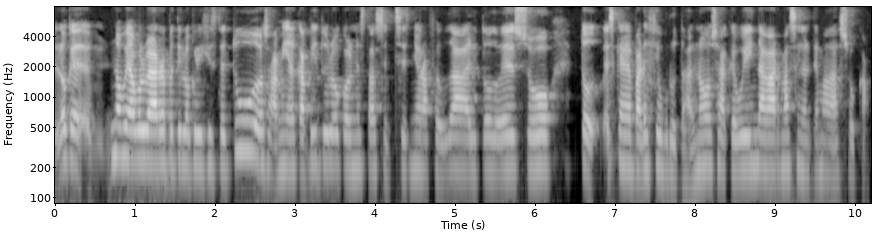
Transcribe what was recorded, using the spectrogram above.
lo que no voy a volver a repetir lo que dijiste tú, o sea, a mí el capítulo con esta señora feudal y todo eso, todo, es que me pareció brutal, ¿no? O sea, que voy a indagar más en el tema de Ahsoka.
